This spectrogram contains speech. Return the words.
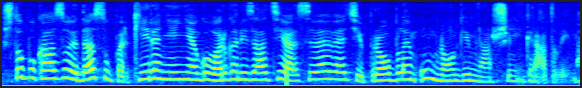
što pokazuje da su parkiranje i njegova organizacija sve veći problem u mnogim našim gradovima.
